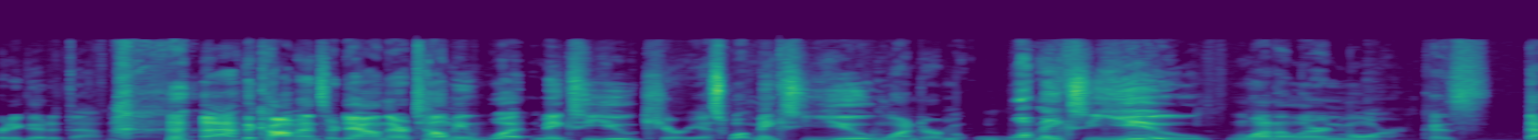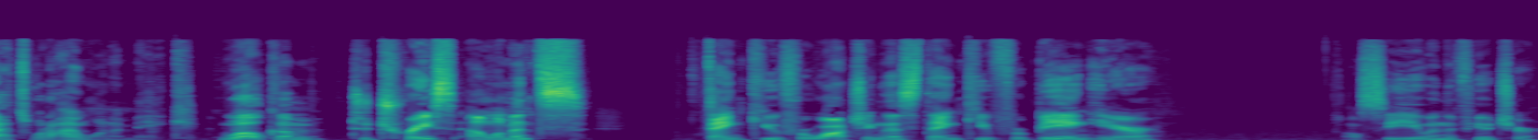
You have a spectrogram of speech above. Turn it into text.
pretty good at that. the comments are down there. Tell me what makes you curious. What makes you wonder? What makes you want to learn more? Because that's what I want to make. Welcome to Trace Elements. Thank you for watching this. Thank you for being here. I'll see you in the future.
